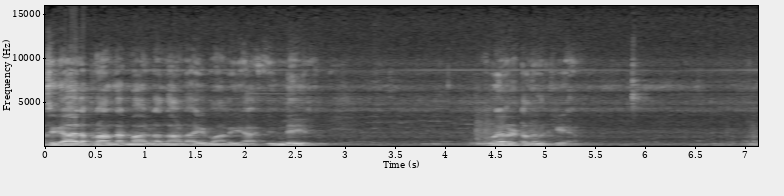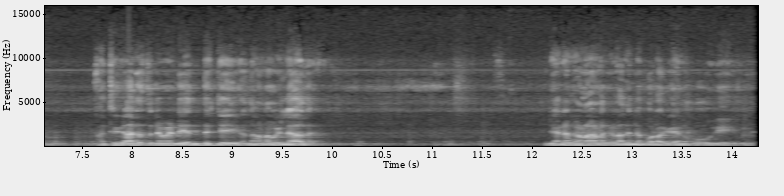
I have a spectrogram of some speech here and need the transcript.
അധികാരഭ്രാന്തന്മാരുടെ നാടായി മാറിയ ഇന്ത്യയിൽ വേറിട്ട് നിൽക്കുകയാണ്. അധികാരത്തിന് വേണ്ടി എന്തും ചെയ്യുക നാണമില്ലാതെ. ജനങ്ങളാണെങ്കിൽ അതിന്റെ പുറകെ അങ്ങ് പോവുകയും.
